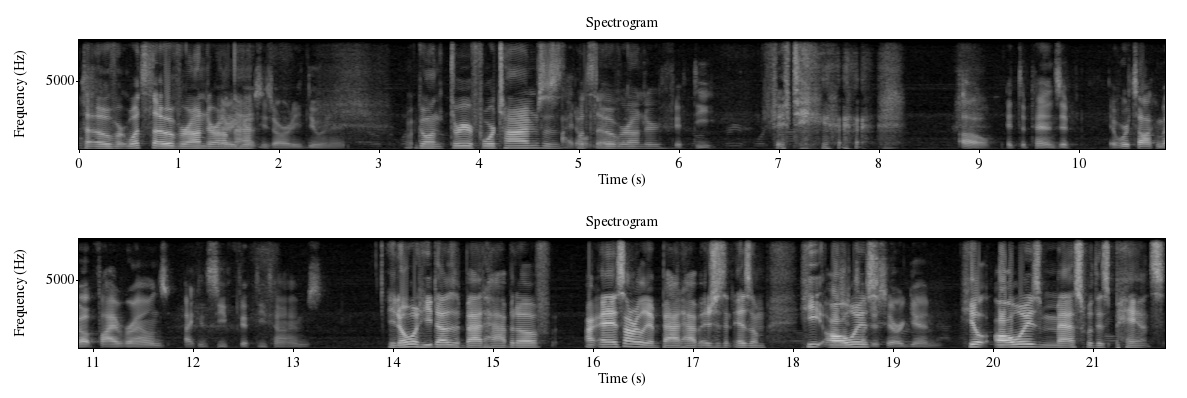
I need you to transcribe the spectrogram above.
The over. What's the over under on that? goes. He's already doing it. We're going three or four times. Is what's the know, over like under? 50. Fifty. Oh, it depends. If if we're talking about five rounds, I can see 50 times. You know what he does a bad habit of? And it's not really a bad habit. It's just an ism. He touch always his hair again. he'll always mess with his pants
